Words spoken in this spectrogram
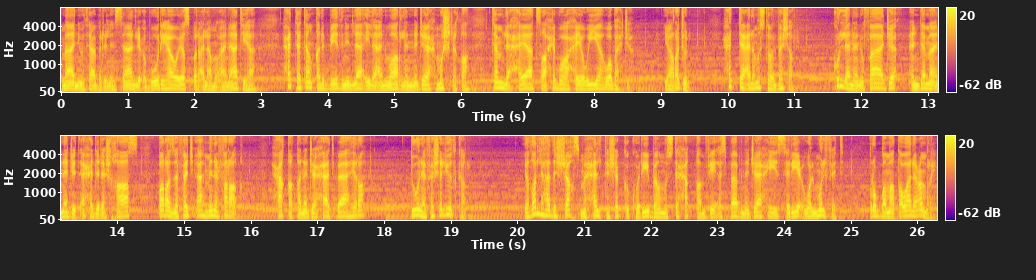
ما أن يثابر الإنسان لعبورها ويصبر على معاناتها حتى تنقلب بإذن الله إلى أنوار للنجاح مشرقة تملأ حياة صاحبها حيوية وبهجة. يا رجل حتى على مستوى البشر كلنا نفاجأ عندما نجد أحد الأشخاص برز فجأة من الفراغ حقق نجاحات باهرة دون فشل يذكر. يظل هذا الشخص محل تشكك وريبة مستحقا في أسباب نجاحه السريع والملفت ربما طوال عمره.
